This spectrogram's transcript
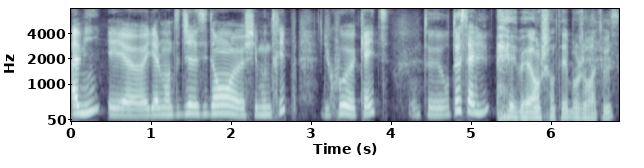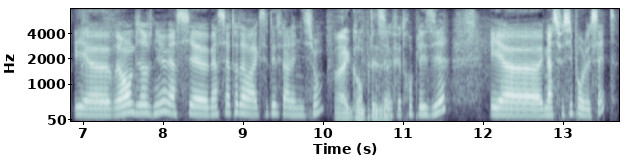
ami et euh, également DJ résident chez Moontrip, du coup Kate. On te, on te salue Eh ben enchanté, bonjour à tous. et euh, vraiment bienvenue. Merci, euh, merci à toi d'avoir accepté de faire l'émission. Avec grand Ça plaisir. me fait trop plaisir. Et, euh, et merci aussi pour le set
